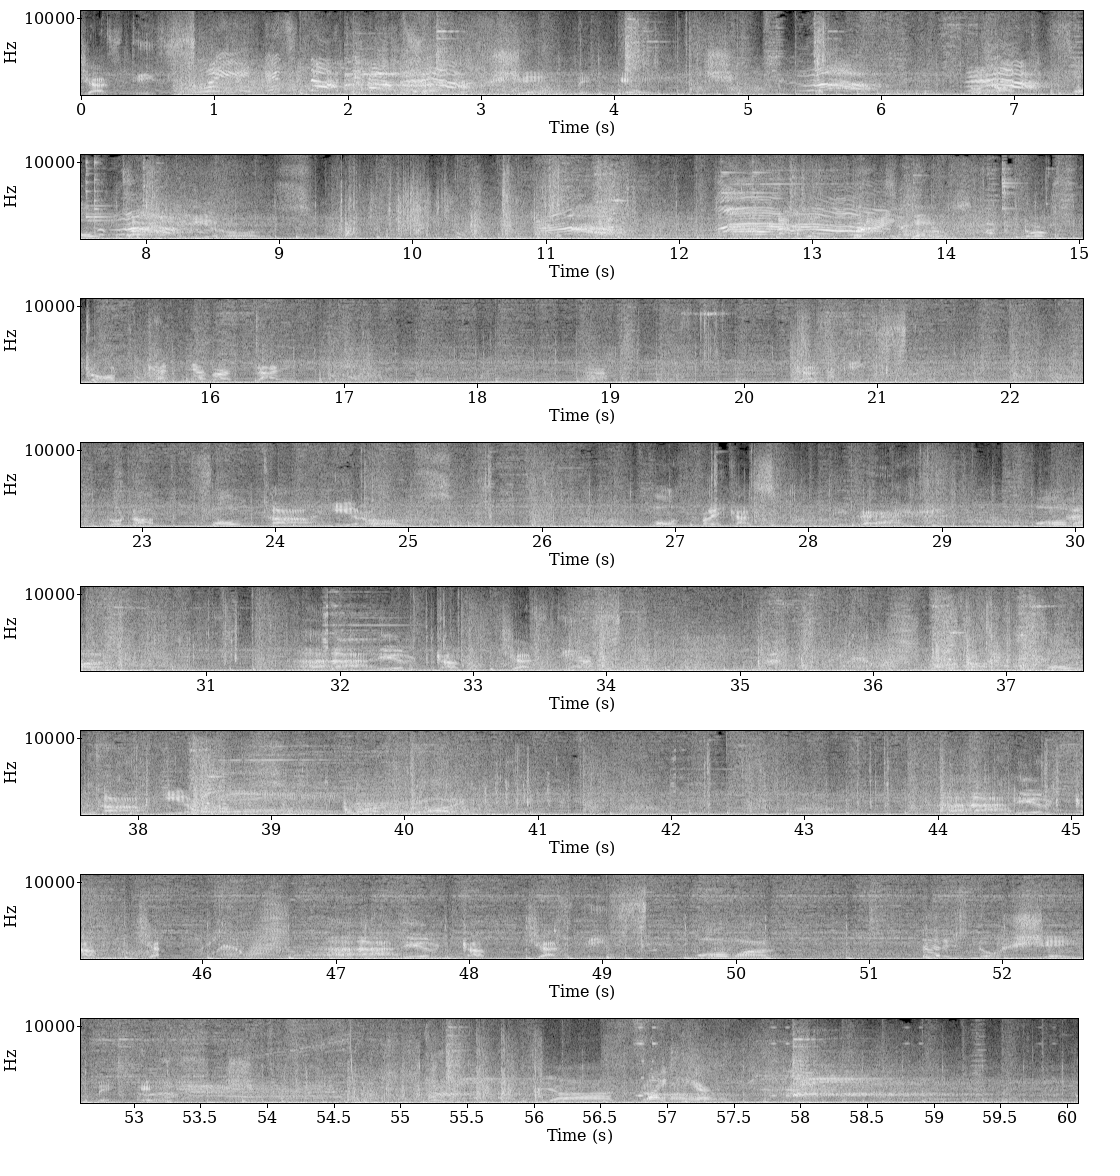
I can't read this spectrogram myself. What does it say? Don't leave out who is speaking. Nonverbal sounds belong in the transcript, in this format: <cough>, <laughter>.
Speaker 1: justice.
Speaker 2: Fleeing is not option!
Speaker 1: Shame and age. Do not falter, heroes.
Speaker 3: Captain Friday!
Speaker 1: A Norse god can never die. Justice. Do not falter, heroes. Oathbreakers, beware. Over. Ah, here comes justice. Not falter, heroes. Glory. Here comes justice. Ah, here comes justice. Over. There is no shame in age.
Speaker 2: Fight here.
